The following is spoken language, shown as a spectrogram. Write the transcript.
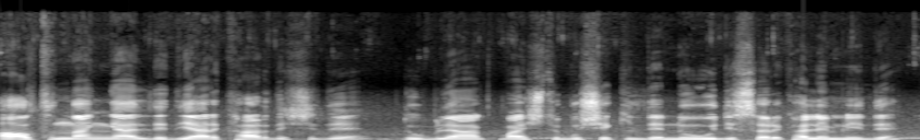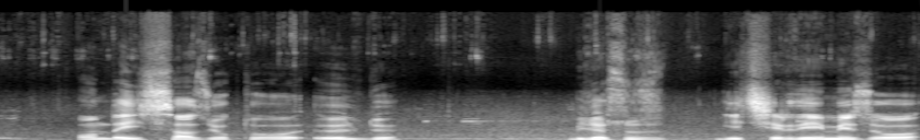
Altından geldi. Diğer kardeşi de duble akbaştı. Bu şekilde Nuudi sarı kalemliydi. Onda hiç saz yoktu. O öldü. Biliyorsunuz geçirdiğimiz o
